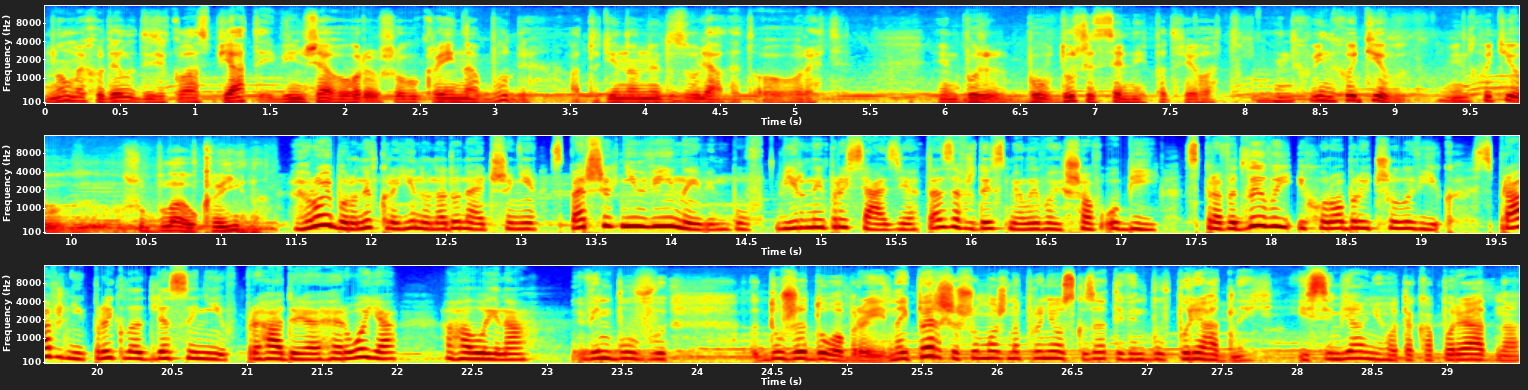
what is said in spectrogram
ну ми ходили десь клас п'ятий, він вже говорив, що Україна буде, а тоді нам не дозволяли того говорити. Він був, був дуже сильний патріот. Він, він хотів, він хотів, щоб була Україна. Герой боронив країну на Донеччині. З перших днів війни він був вірний присязі та завжди сміливо йшов у бій. Справедливий і хоробрий чоловік, справжній приклад для синів, пригадує героя Галина. Він був дуже добрий. Найперше, що можна про нього сказати, він був порядний. І сім'я в нього така порядна,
